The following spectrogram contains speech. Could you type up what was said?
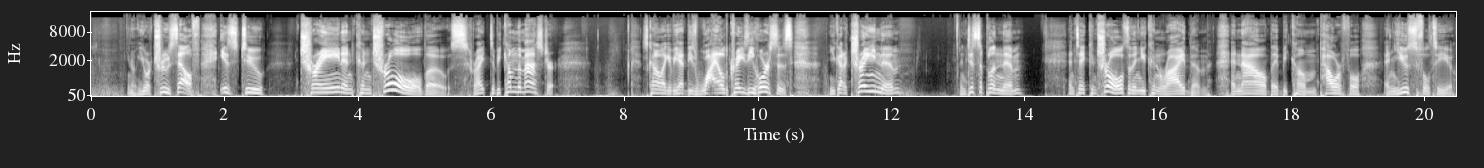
you know, your true self, is to train and control those, right? To become the master. It's kind of like if you had these wild, crazy horses. You got to train them and discipline them and take control so then you can ride them. And now they become powerful and useful to you.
